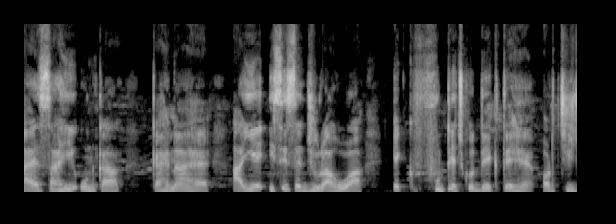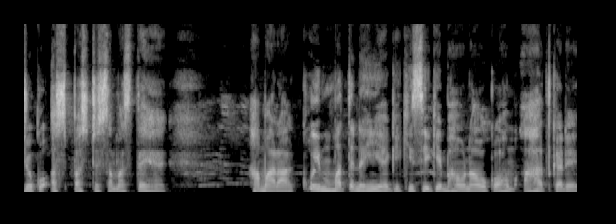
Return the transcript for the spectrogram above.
ऐसा ही उनका कहना है। आइए इसी से जुड़ा हुआ एक फुटेज को देखते हैं और चीज़ों को स्पष्ट समझते हैं। हमारा कोई मत नहीं है कि किसी के भावनाओं को हम आहत करें,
